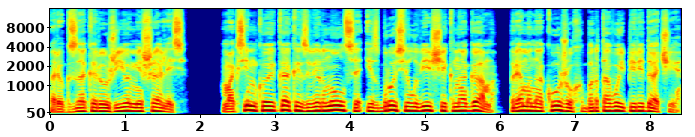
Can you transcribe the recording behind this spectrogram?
Рюкзак и ружье мешались. Максим кое-как извернулся и сбросил вещи к ногам, прямо на кожух бортовой передачи.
